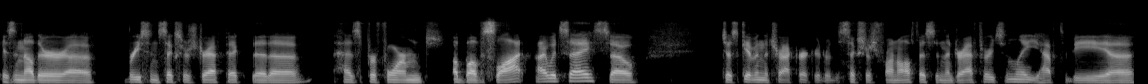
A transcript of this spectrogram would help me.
is another uh, recent Sixers draft pick that uh, has performed above slot, I would say. So, just given the track record of the Sixers front office in the draft recently, you have to be, uh,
